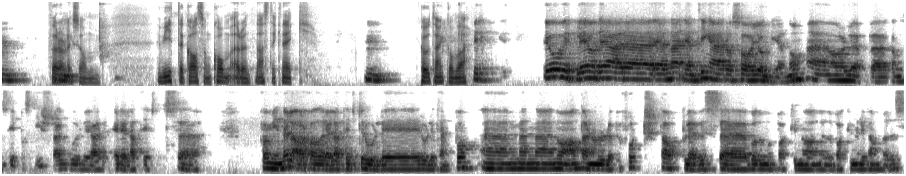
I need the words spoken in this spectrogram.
mm. for å mm. liksom vite hva som kommer rundt neste kneik. Mm. Hva du tenker om det? Jo, virkelig. og det er eh, En, en ting er også å jogge gjennom eh, og løpe kan du si, på stirsdag, hvor vi har relativt for min del er det i hvert fall relativt rolig, rolig tempo. Men noe annet er når du løper fort. Da oppleves både motbakken og nedoverbakken litt annerledes.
